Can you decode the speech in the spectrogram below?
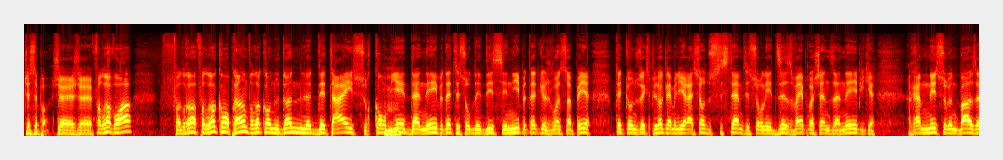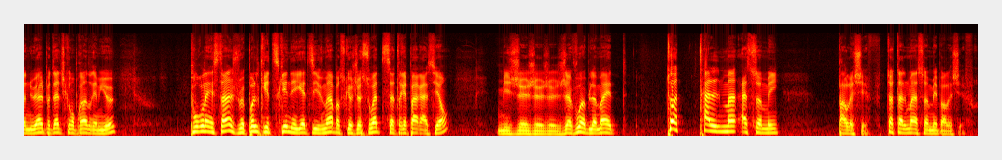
Je sais pas. Je, je faudra voir. Faudra, faudra comprendre, faudra qu'on nous donne le détail sur combien hmm. d'années, peut-être c'est sur des décennies, peut-être que je vois ça pire, peut-être qu'on nous expliquera que l'amélioration du système, c'est sur les 10, 20 prochaines années, puis que ramener sur une base annuelle, peut-être je comprendrai mieux. Pour l'instant, je veux pas le critiquer négativement parce que je souhaite cette réparation, mais j'avoue je, je, humblement être totalement assommé par le chiffre. Totalement assommé par le chiffre.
